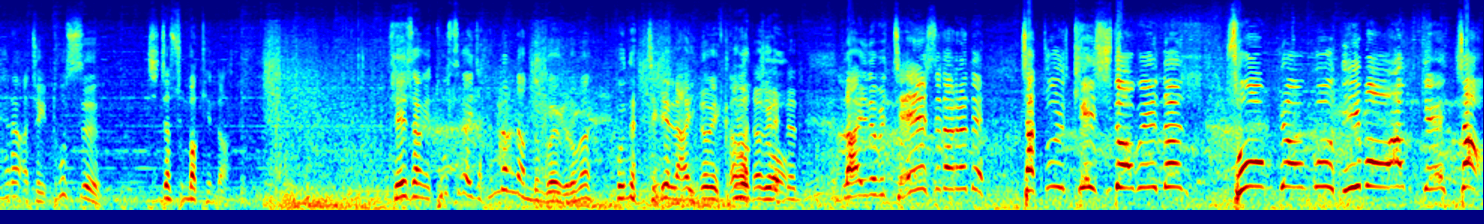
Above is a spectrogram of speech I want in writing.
테라 아, 저기 토스 진짜 숨 막힌다. 세상에 토스가 이제 한 명 남는 거예요. 그러면 오늘 제일 라인업에 강하다고 그렇죠. 했는 라인업이 제일 세다는데 자 뚫기 시도하고 있는 송병구 니버와 함께 자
